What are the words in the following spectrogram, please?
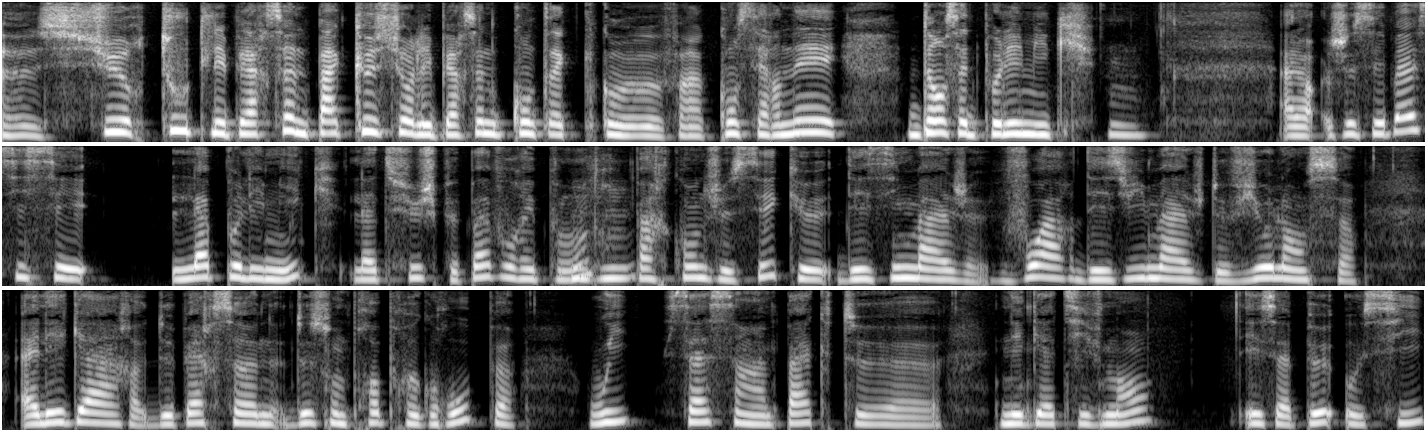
Euh, sur toutes les personnes, pas que sur les personnes enfin, concernées dans cette polémique. Hmm. Alors, je ne sais pas si c'est la polémique, là-dessus, je ne peux pas vous répondre. Mhm. Par contre, je sais que des images, voire des images de violence à l'égard de personnes de son propre groupe, oui, ça, ça impacte euh, négativement et ça peut aussi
